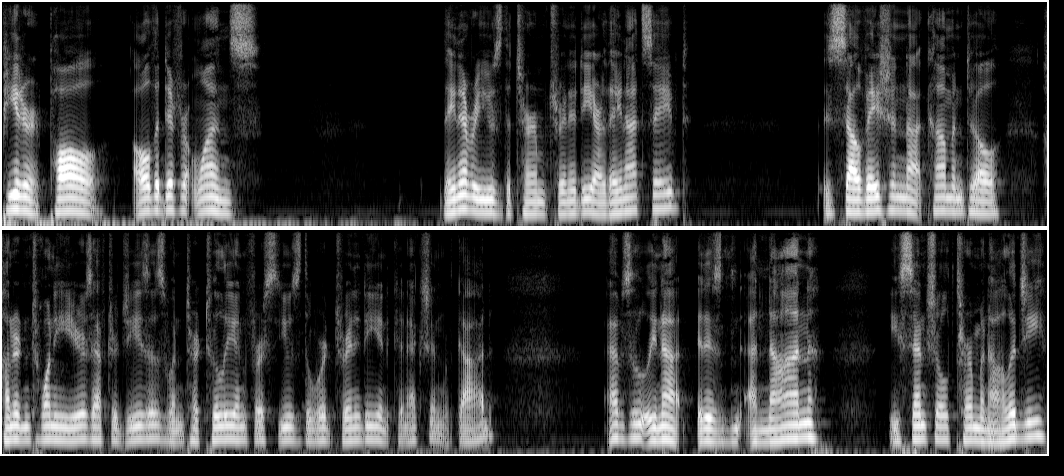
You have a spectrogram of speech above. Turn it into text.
Peter, Paul, all the different ones, they never used the term Trinity. Are they not saved? Is salvation not come until 120 years after Jesus when Tertullian first used the word Trinity in connection with God? Absolutely not. It is a non essential terminology.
